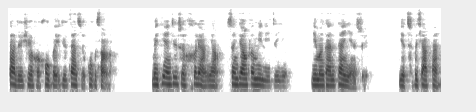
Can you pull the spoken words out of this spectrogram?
大椎穴和后背就暂时顾不上了，每天就是喝两样生姜蜂蜜梨子饮、柠檬干淡盐水，也吃不下饭，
